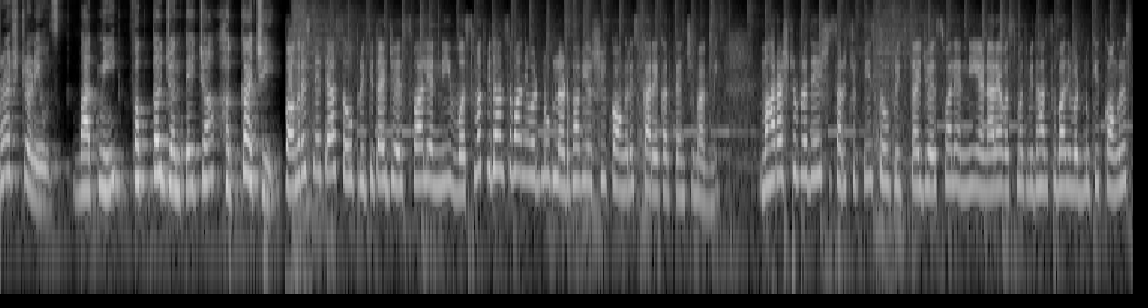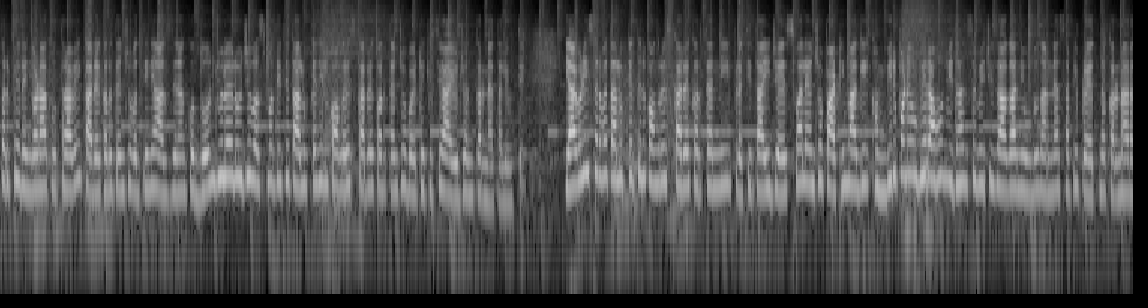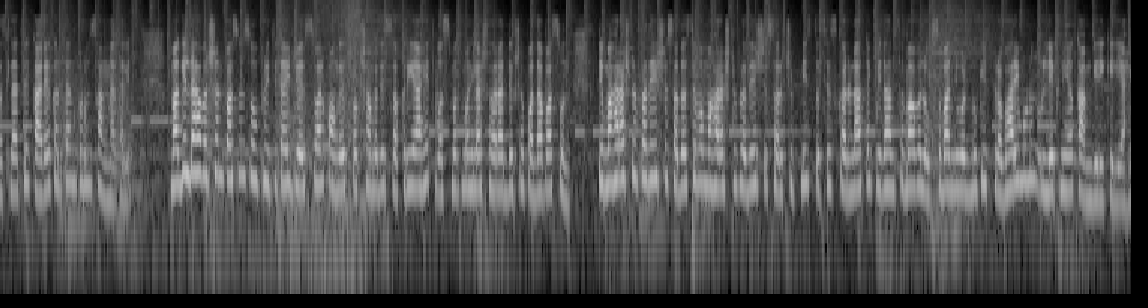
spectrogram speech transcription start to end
Maharashtra news. बातमी फक्त जनतेच्या हक्काची. काँग्रेस नेत्या सौ प्रीतिताई जयस्वाल यांनी वसमत विधानसभा निवडणूक लढवावी अशी काँग्रेस कार्यकर्त्यांची मागणी. महाराष्ट्र प्रदेश सरचिटणीस सौ प्रीतिताई जयस्वाल यांनी येणाऱ्या वसमत विधानसभा निवडणुकीत काँग्रेसतर्फे रिंगणात उतरावे. कार्यकर्त्यांच्या वतीने आज दिनांक दोन जुलै रोजी वसमत येथे तालुक्यातील काँग्रेस कार्यकर्त्यांच्या बैठकीचे आयोजन करण्यात आले होते. यावेळी सर्व तालुक्यातील काँग्रेस कार्यकर्त्यांनी प्रतिताई जयस्वाल यांच्या पाठीमागे खंबीरपणे उभे राहून विधानसभेची जागा निवडून आणण्यासाठी प्रयत्न करणार असल्याचे कार्यकर्त्यांकडून सांगण्यात आले. मागील दहा वर्षांपासून सौ प्रीतीताई जयस्वाल काँग्रेस पक्षामध्ये सक्रिय आहेत. वसमत महिला शहराध्यक्ष पदापासून ते महाराष्ट्र प्रदेश सदस्य व महाराष्ट्र प्रदेश सरचिटणीस तसेच कर्नाटक विधानसभा व लोकसभा निवडणुकीत प्रभारी म्हणून उल्लेखनीय कामगिरी केली आहे.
